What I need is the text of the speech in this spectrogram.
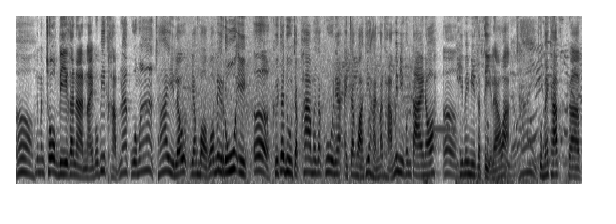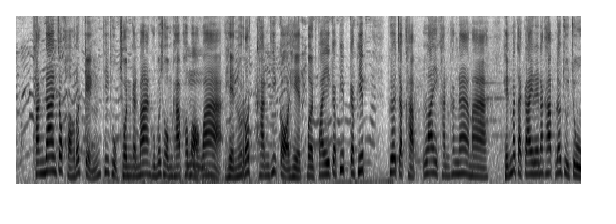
เออ นี่มันโชคดีขนาดไหนเพราะพี่ขับน่ากลัวมาก ใช่แล้วยังบอกว่าไม่รู้อีก เออ คือถ้าดูจากภาพเมื่อสักครู่เนี้ยไอ้จังหวะที่หันมาถามไม่มีคนตายเนาะเออ ที่ไม่มีสติแล้วอะใช่ถูกไหมครับ ครับ ทางด้านเจ้าของรถเก๋งที่ถูกชนกันบ้างคุณผู้ชมครับ เขาบอกว่าเห็นรถคันที่ก่อเหตุเปิดไฟกระพริบกระพริบ เพื่อจะขับไล่คันข้างหน้ามา เห็นมาแต่ไกลเลยนะครับ แล้วจู่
